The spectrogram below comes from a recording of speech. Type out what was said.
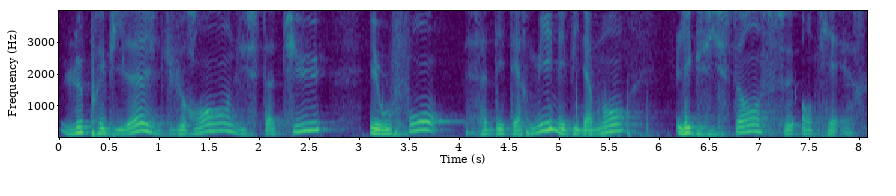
le privilège du rang, du statut, et au fond, ça détermine évidemment l'existence entière.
